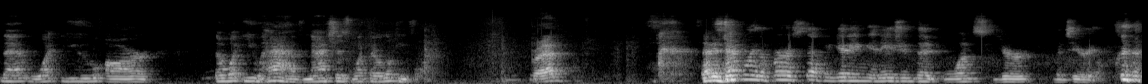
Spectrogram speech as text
that what you are that what you have matches what they're looking for. Brad? That is definitely the first step in getting an agent that wants your material.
